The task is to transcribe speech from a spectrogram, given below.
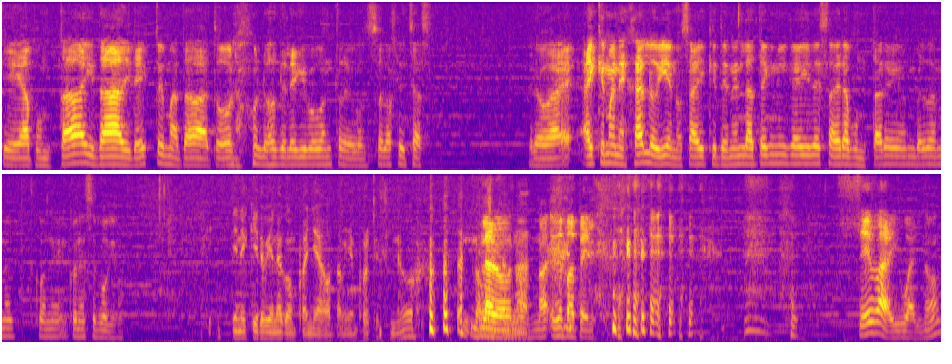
que apuntaba y daba directo y mataba a todos los, del equipo contra con solo flechazo. Pero hay, que manejarlo bien, o sea, hay que tener la técnica ahí de saber apuntar en verdad con, ese Pokémon. Tiene que ir bien acompañado también, porque si no. claro, no, es de papel. Seba igual, ¿no?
